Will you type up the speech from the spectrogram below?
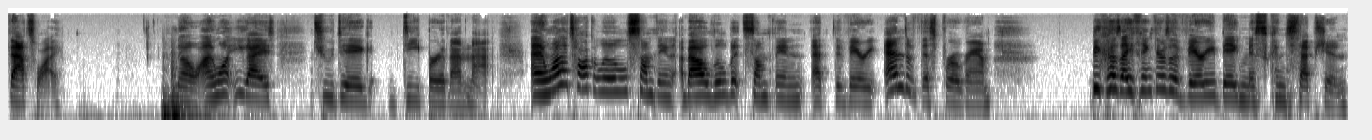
that's why. No, I want you guys to dig deeper than that. And I want to talk a little something about a little bit something at the very end of this program because I think there's a very big misconception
